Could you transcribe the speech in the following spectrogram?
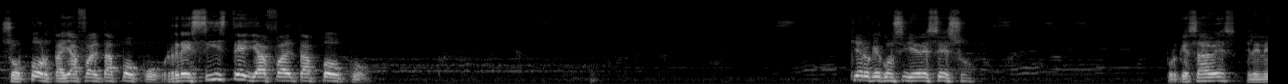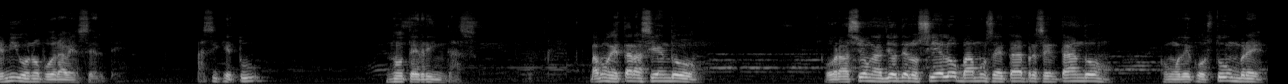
Soporta, ya falta poco. Resiste, ya falta poco. Quiero que consideres eso. Porque sabes, el enemigo no podrá vencerte. Así que tú no te rindas. Vamos a estar haciendo oración a Dios de los cielos. Vamos a estar presentando, como de costumbre,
